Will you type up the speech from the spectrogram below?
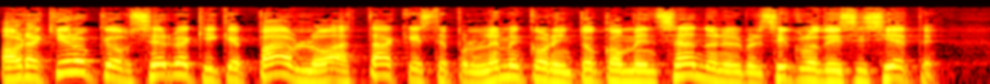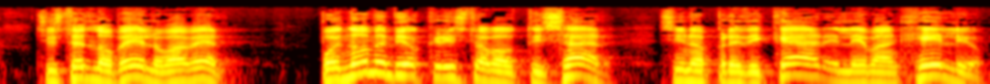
Ahora quiero que observe aquí que Pablo ataque este problema en Corinto comenzando en el versículo 17. Si usted lo ve, lo va a ver. Pues no me envió Cristo a bautizar, sino a predicar el Evangelio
